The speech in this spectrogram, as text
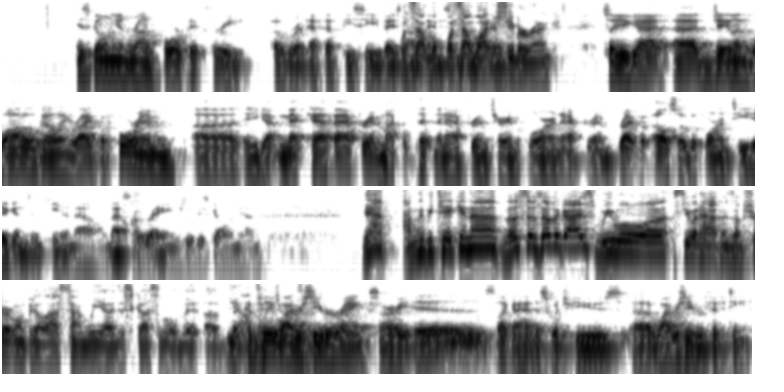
is going in round four, pick three over at FFPC based on what's on that? What's that wide receiver rank? So you got uh, Jaylen Waddle going right before him, uh, and you got Metcalf after him, Michael Pittman after him, Terry McLaurin after him, right, but also before him, Tee Higgins and Keenan Allen. That's okay. the range that he's going in. Yeah, I'm going to be taking uh, most of those other guys. We will uh, see what happens. I'm sure it won't be the last time we uh, discuss a little bit of the complete Johnson. wide receiver rank. Sorry, is like I had to switch views. Uh, wide receiver 15.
